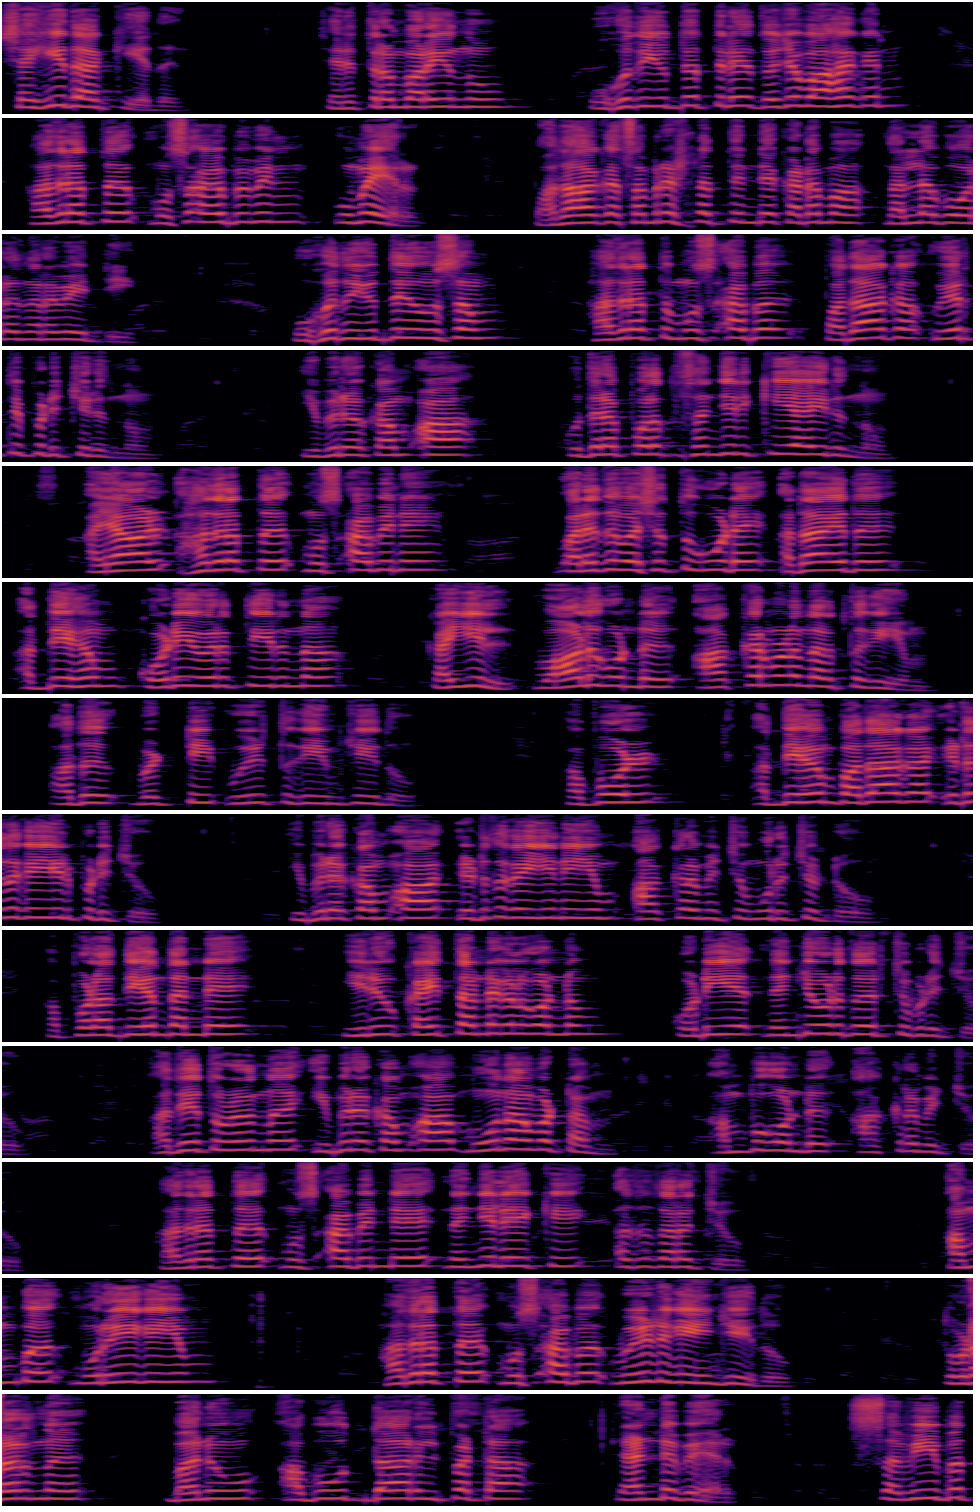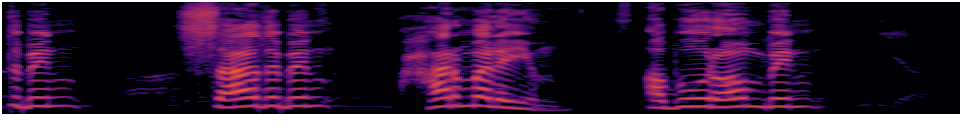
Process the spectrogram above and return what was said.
ഷഹീദാക്കിയത്. ചരിത്രം പറയുന്നു ഉഹുദ് യുദ്ധത്തിലെ ധ്വജവാഹകൻ ഹസ്രത്ത് മുസാബിൻ ബിൻ ഉമേർ പതാക സംരക്ഷണത്തിന്റെ കടമ നല്ലപോലെ നിറവേറ്റി. ഉഹദ് യുദ്ധ ദിവസം ഹസ്രത്ത് മുസ്അബ് പതാക ഉയർത്തിപ്പിടിച്ചിരുന്നു. ഇബിനു കം ആ കുതിരപ്പുറത്ത് സഞ്ചരിക്കുകയായിരുന്നു. അയാൾ ഹസ്രത്ത് മുസ്അബിനെ വലതുവശത്തുകൂടെ അതായത് അദ്ദേഹം കൊടി ഉയർത്തിയിരുന്ന കയ്യിൽ വാളുകൊണ്ട് ആക്രമണം നടത്തുകയും അത് വെട്ടി വീഴ്ത്തുകയും ചെയ്തു. അപ്പോൾ അദ്ദേഹം പതാക ഇടത് കൈയിൽ പിടിച്ചു. ഇബിന് കം ആ ഇടത് കൈയിനെയും ആക്രമിച്ചു മുറിച്ചിട്ടു. അപ്പോൾ അദ്ദേഹം തന്റെ ഇരു കൈത്തണ്ടകൾ കൊണ്ടും കൊടിയെ നെഞ്ചോട് തീർച്ചു പിടിച്ചു. അതേ തുടർന്ന് ഇബിന് കം ആ മൂന്നാം വട്ടം അമ്പുകൊണ്ട് ആക്രമിച്ചു. ഹദ്രത്ത് മുസ്അബിന്റെ നെഞ്ഞിലേക്ക് അത് തറച്ചു. അമ്പ് മുറിയുകയും ഹദ്രത്ത് മുസ്അബ് വീഴുകയും ചെയ്തു. തുടർന്ന് ബനു അബൂദ്ദാറിൽപ്പെട്ട രണ്ടുപേർ സവീബത്ത് ബിൻ സാദ് ബിൻ ഹർമലയും അബൂ റോം ബിൻ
